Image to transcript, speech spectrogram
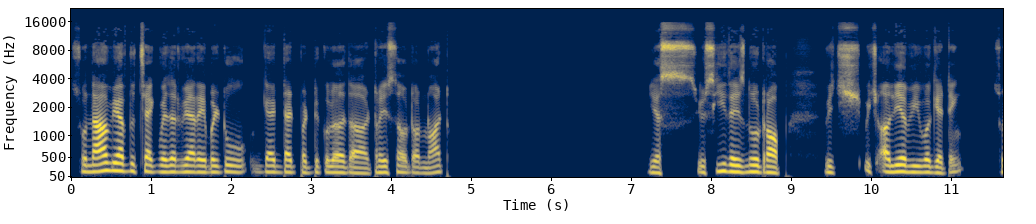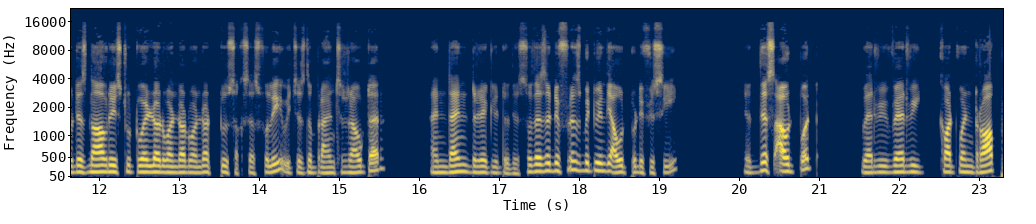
So now we have to check whether we are able to get that particular uh, trace out or not. Yes, you see there is no drop which which earlier we were getting. So it is now reached to 12.1.1.2 successfully, which is the branch router, and then directly to this. So there's a difference between the output if you see. This output where we where we got one drop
